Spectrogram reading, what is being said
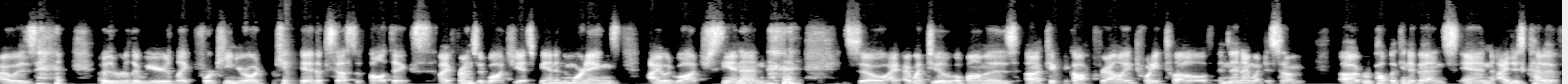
I was I was a really weird, like 14 year old kid obsessed with politics. My friends would watch ESPN in the mornings. I would watch CNN. so I, I, went to Obama's uh, kickoff rally in 2012, and then I went to some uh, Republican events. And I just kind of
